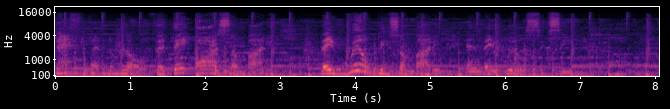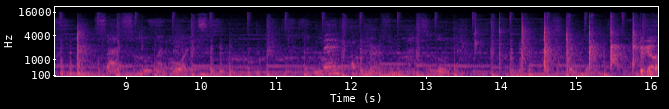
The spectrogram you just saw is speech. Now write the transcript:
That's letting them know that they are somebody. They will be somebody and they will succeed. So I salute my boys. The men of Murphy, I salute them. I salute them. Here we go.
